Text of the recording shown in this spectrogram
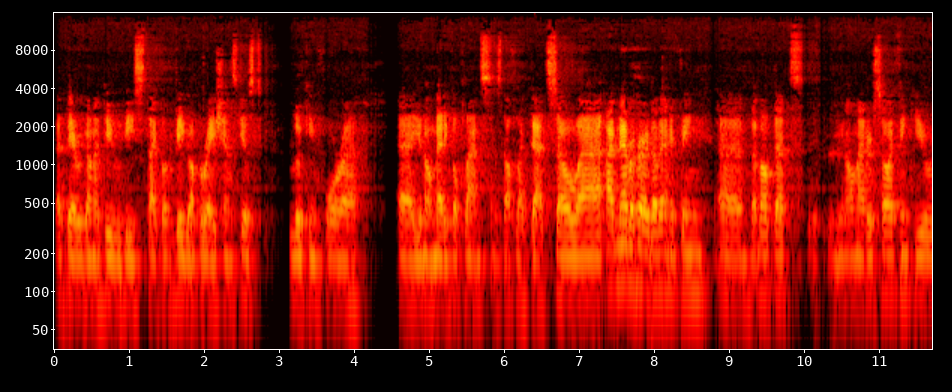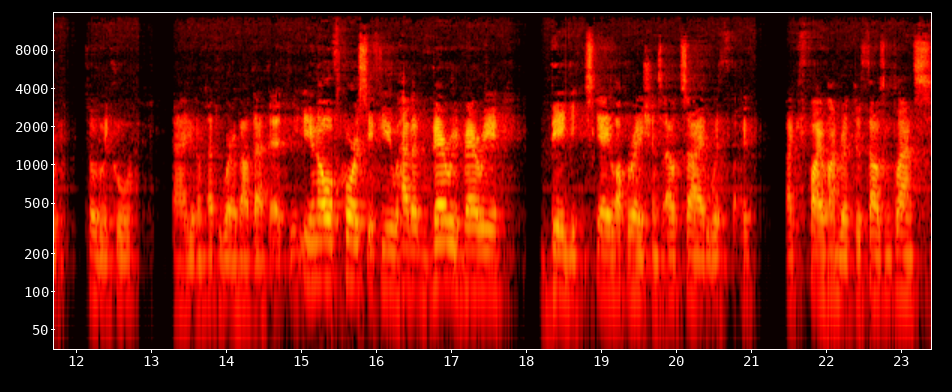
that they're gonna do these type of big operations, just looking for uh, uh, you know, medical plants and stuff like that. So uh, I've never heard of anything uh, about that, you know, matter. So I think you're totally cool. Uh, you don't have to worry about that. Uh, you know, of course, if you have a very, very big scale operations outside with like 500 to 1,000 plants,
